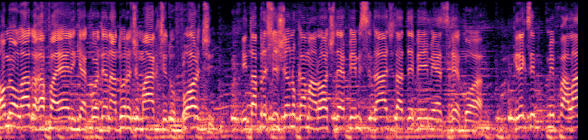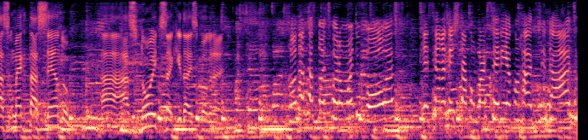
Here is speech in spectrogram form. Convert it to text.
Ao meu lado a Rafaele, que é coordenadora de marketing do Forte e está prestigiando o camarote da FM Cidade da TV MS Record. Queria que você me falasse como é que está sendo a, as noites aqui da Expo Grande. Todas as noites foram muito boas. Esse ano a gente está com parceria com a Rádio Cidade.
